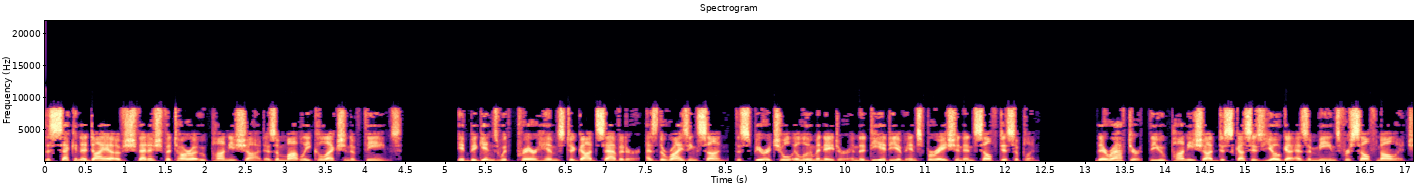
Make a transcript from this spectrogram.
The second adhyaya of Shvetashvatara Upanishad is a motley collection of themes. It begins with prayer hymns to God Savitar, as the rising sun, the spiritual illuminator and the deity of inspiration and self-discipline. Thereafter, the Upanishad discusses yoga as a means for self-knowledge.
